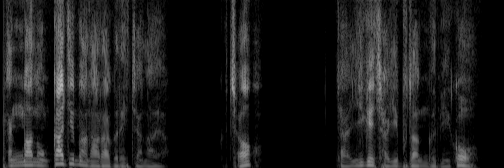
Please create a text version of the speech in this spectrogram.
100만 원까지만 하라 그랬잖아요. 그렇죠? 자, 이게 자기 부담금이고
